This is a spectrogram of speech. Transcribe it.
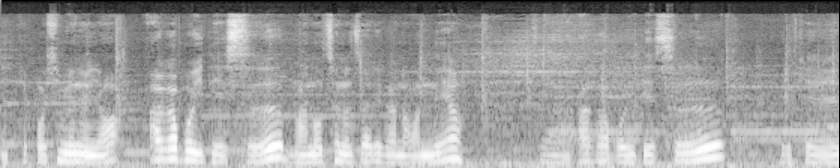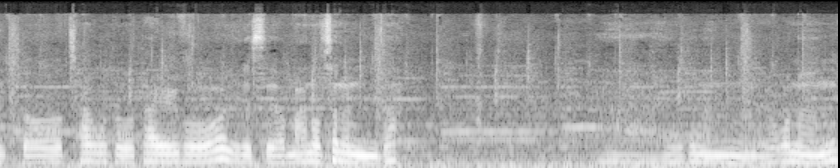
이렇게 보시면은요 아가보이 데스 15,000원짜리가 나왔네요 자, 아가보이데스. 이렇게 또 자구도 달고 이랬어요. 15,000원입니다. 아, 여기는 요거는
